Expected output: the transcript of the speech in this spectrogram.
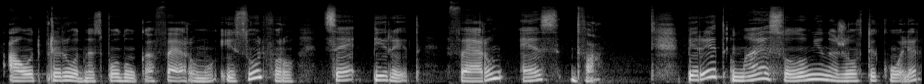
А от природна сполука феруму і сульфуру це пірит ферум С2. Пірит має солом'яно-жовтий колір,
